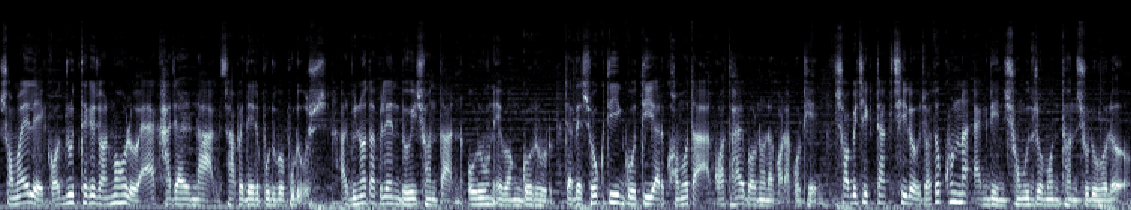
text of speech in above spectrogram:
সময় এলে কদ্রুত থেকে জন্ম হলো এক হাজার নাগ, সাপেদের পূর্বপুরুষ। আর বিনতা পেলেন দুই সন্তান, অরুণ এবং গরুর যাদের শক্তি, গতি আর ক্ষমতা কথায় বর্ণনা করা কঠিন। সবই ঠিকঠাক ছিল যতক্ষণ না একদিন সমুদ্র মন্থন শুরু হলো।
